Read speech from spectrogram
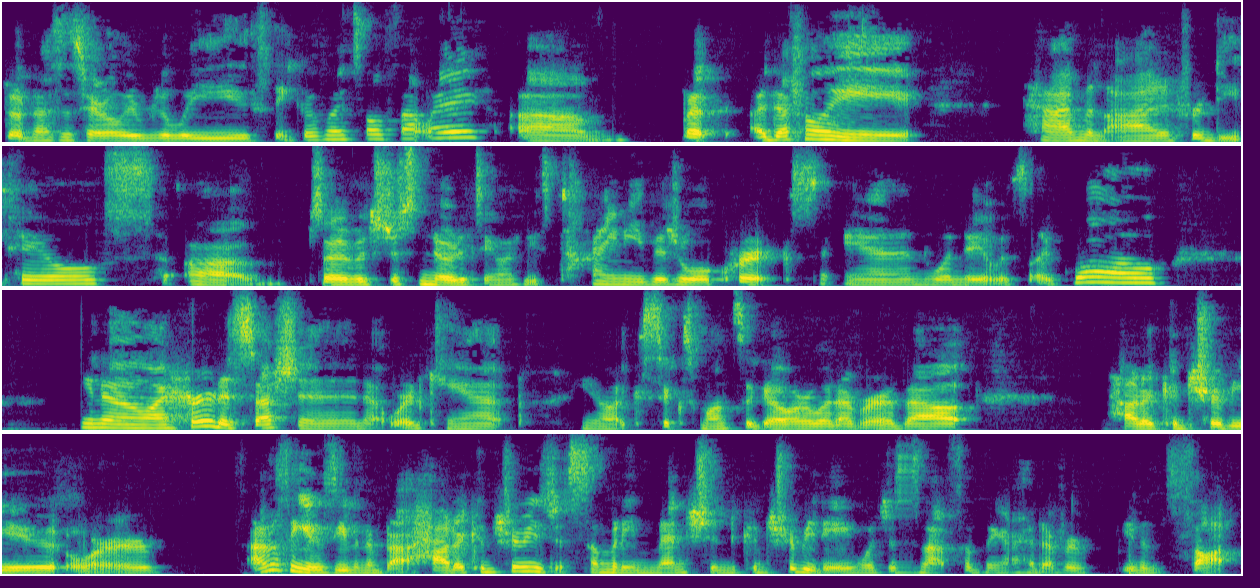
don't necessarily really think of myself that way. Um, but I definitely have an eye for details. Um, so I was just noticing like these tiny visual quirks, and one day it was like, well, you know, I heard a session at WordCamp, you know, like six months ago or whatever about how to contribute, or I don't think it was even about how to contribute. Just somebody mentioned contributing, which is not something I had ever even thought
